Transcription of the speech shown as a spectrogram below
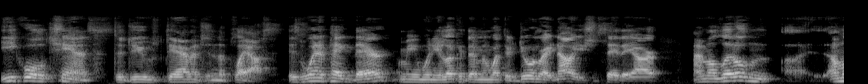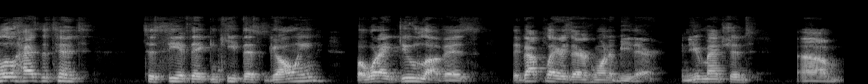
equal chance to do damage in the playoffs. Is Winnipeg there? I mean, when you look at them and what they're doing right now, you should say they are. I'm a little, uh, I'm a little hesitant to see if they can keep this going. But what I do love is they've got players there who want to be there. And you mentioned, um,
